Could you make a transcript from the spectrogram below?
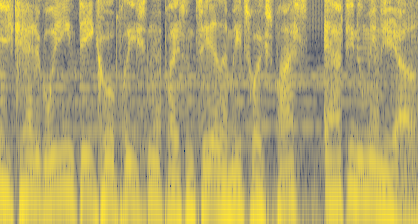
I kategorien DK-prisen præsenteret af Metro Express er de nomineret.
